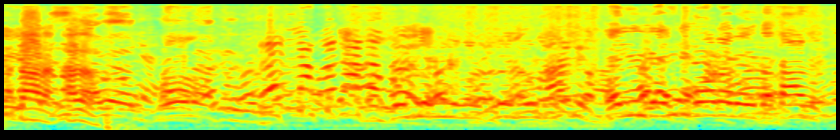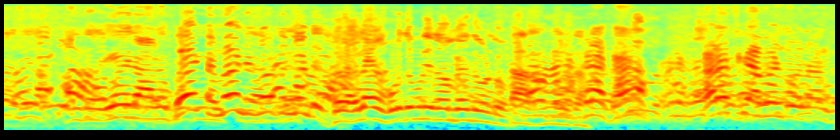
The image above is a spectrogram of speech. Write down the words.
நான் தாரேன் அதான். எல்லாரும் கொடுத்த முடியும் நாம் பேந்து கொண்டு கடைசியா வேண்டும் நாங்க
